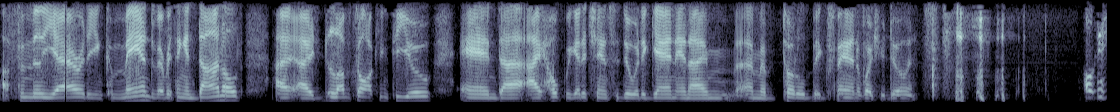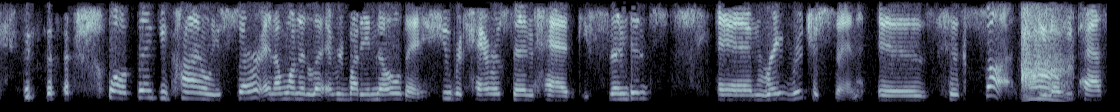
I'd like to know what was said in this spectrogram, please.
a familiarity and command of everything. And Donald, I, I love talking to you, and uh, I hope we get a chance to do it again. And I'm I'm a total big fan of what you're doing. Okay. well, thank you kindly, sir. And I want to let everybody know that Hubert Harrison had descendants, and Ray Richardson is his son. Ah. You know, he passed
